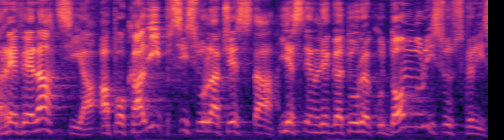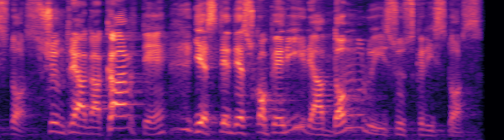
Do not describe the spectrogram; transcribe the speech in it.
revelația, apocalipsisul acesta este în legătură cu Domnul Isus Hristos și întreaga carte este descoperirea Domnului Isus Hristos.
